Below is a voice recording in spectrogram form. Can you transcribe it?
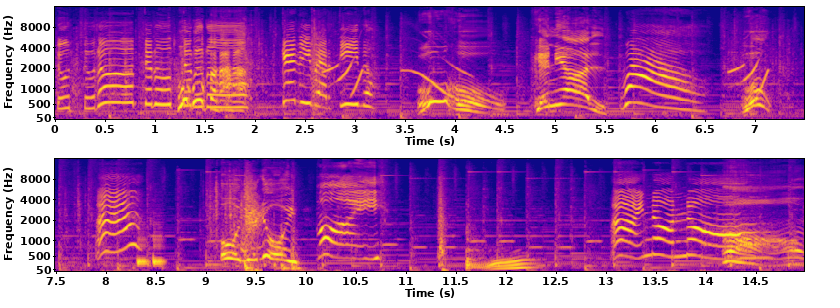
¡Qué divertido! ¡Uh! ¡Genial! ¡Wow! ¡Uh! ¡Uy, uy, uy! ¡Ay! ¡Ay, no, no! Oh.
